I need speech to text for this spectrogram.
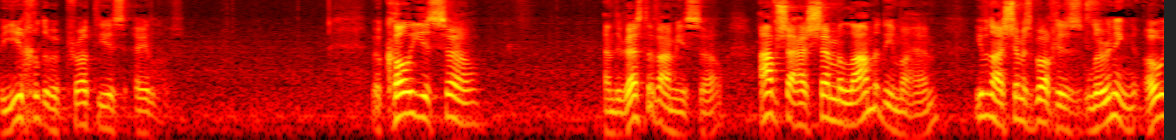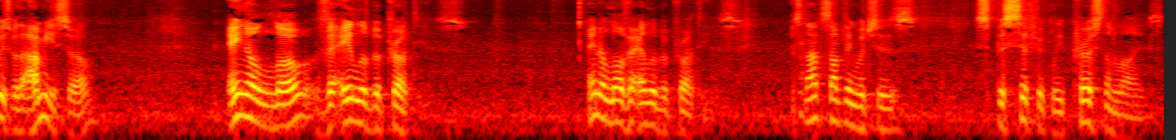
Beyichud ubeprotius Elov. The Kol Yisrael and the rest of Am Yisrael, Avsha Hashem Melamed Imahem, even though Hashem Baruch is learning always with Am Yisrael, Eino lo ve'elav beprotius. Eino lo ve'elav beprotius. It's not something which is specifically personalized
